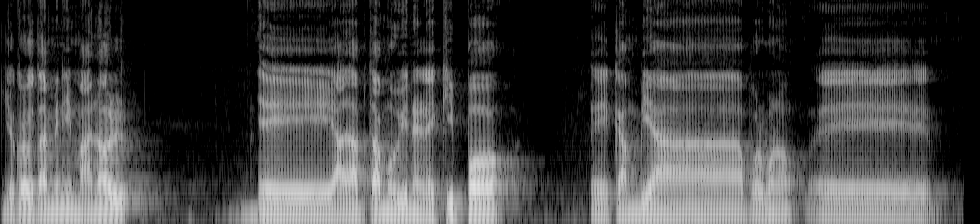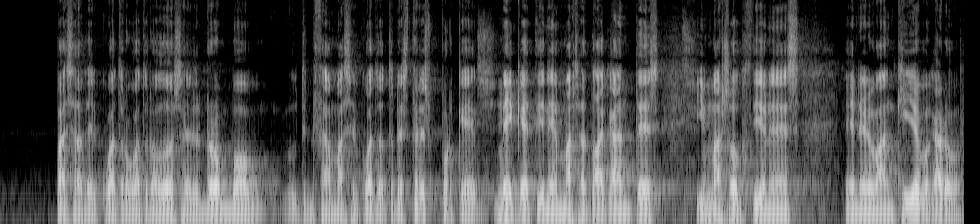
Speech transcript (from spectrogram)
yo creo que también Imanol adapta muy bien el equipo, cambia, pues bueno, pasa del 4-4-2 el rombo, utiliza más el 4-3-3 porque ve que tiene más atacantes y más opciones en el banquillo, pero claro,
